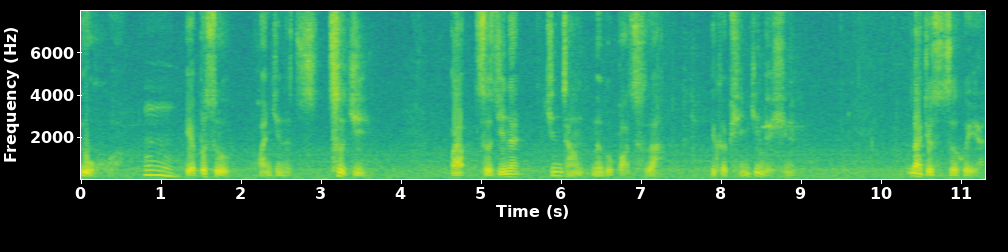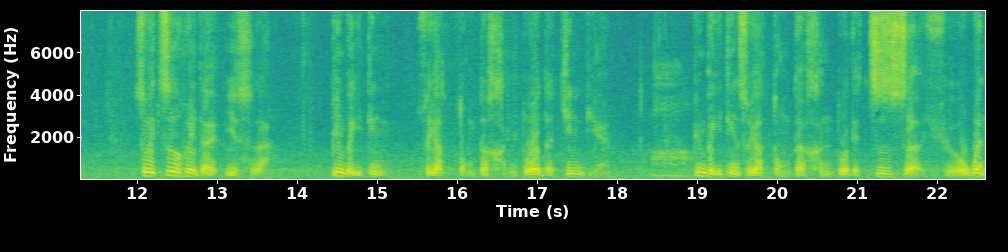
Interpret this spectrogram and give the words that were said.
诱惑，嗯，也不受环境的刺刺激，啊，自己呢。经常能够保持啊一颗平静的心，那就是智慧呀。所谓智慧的意思啊，并不一定说要懂得很多的经典，啊，并不一定说要懂得很多的知识学问。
